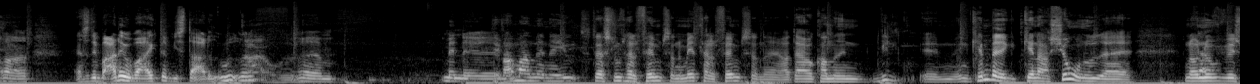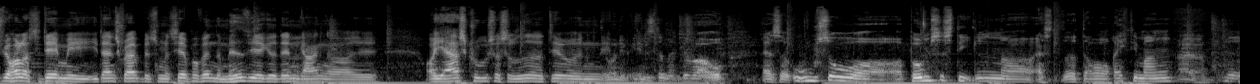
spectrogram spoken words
og altså det var det jo bare ikke, da vi startede ud, vel? Nej, Øhm, men øh, Det var meget mere naivt. Der er slut 90'erne, midt 90'erne, og der er jo kommet en vild, en, en kæmpe generation ud af, når nu, hvis vi holder os til det med i dansk rap, hvis man ser på, hvem der medvirkede dengang, og, øh, og jeres cruise og så videre, det er jo en, en, det var det en, vildeste, mand. Det var jo altså Uso og, og Bumsestilen, og altså, der, der var rigtig mange. Ja, ja.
